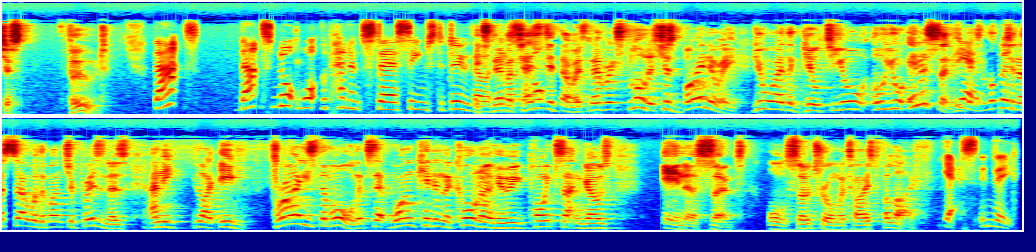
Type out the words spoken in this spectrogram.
just food. That that's not what the penance stare seems to do, though. it's never least not- tested though. It's never explored. It's just binary. You're either guilty or, or you're innocent. He Yeah, gets locked but- in a cell with a bunch of prisoners, and he like he fries them all except one kid in the corner who he points at and goes, "Innocent." Also traumatized for life. Yes, indeed.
